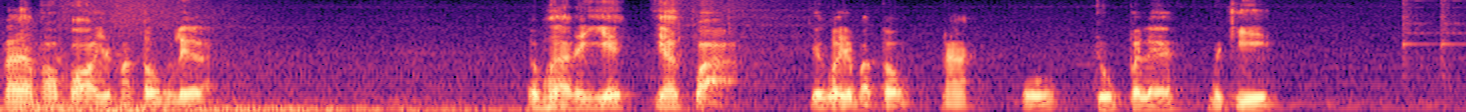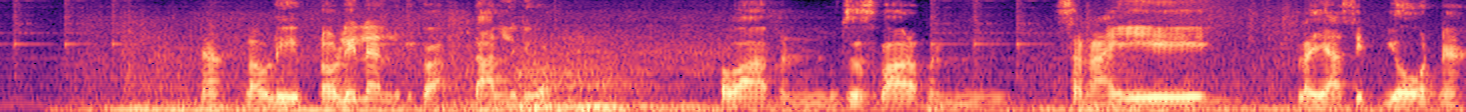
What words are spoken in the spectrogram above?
น่าจะพอๆอย่ามาตกเลยแหละเผื่อจะเยอะเยอะกว่า เยอะกว่าอย่ามาตกนะโอ้จุกไปเลยเมื่อกี้นะเรารีบเรารีบเล่นเลยดีกว่าดันเลยดีกว่า เพราะว่ามันจะสภาพมันสไนระยะสิบโยชน์นะ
